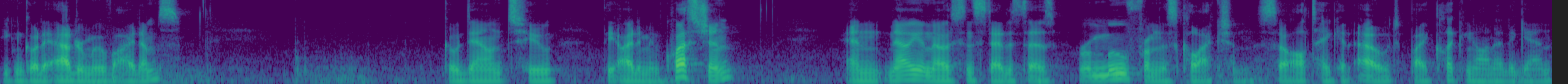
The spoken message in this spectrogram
you can go to Add Remove Items, go down to the item in question, and now you'll notice instead it says remove from this collection. So I'll take it out by clicking on it again,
